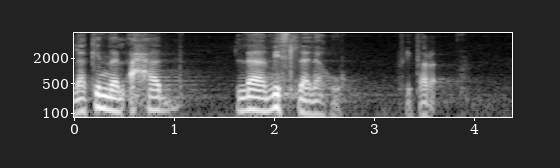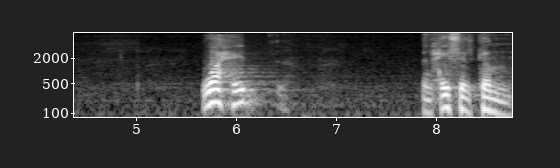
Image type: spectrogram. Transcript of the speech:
لكن الأحد لا مثل له في فرق. واحد من حيث الكم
